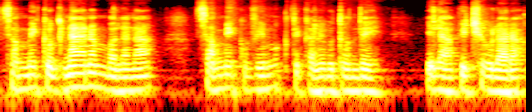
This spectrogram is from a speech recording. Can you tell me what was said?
సమ్మెకు జ్ఞానం వలన సమ్మెకు విముక్తి కలుగుతుంది. ఇలా పిచ్చువులారా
